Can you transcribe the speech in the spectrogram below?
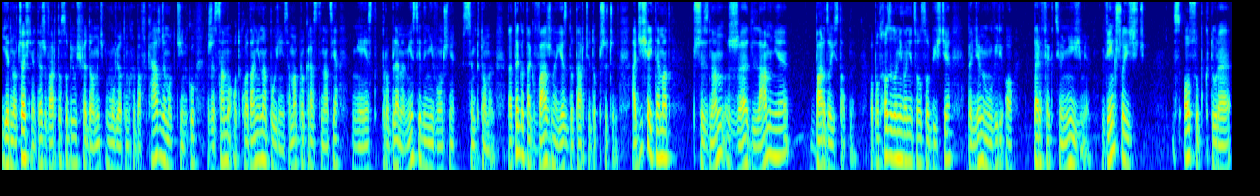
Jednocześnie też warto sobie uświadomić, i mówię o tym chyba w każdym odcinku, że samo odkładanie na później, sama prokrastynacja nie jest problemem, jest jedynie i wyłącznie symptomem. Dlatego tak ważne jest dotarcie do przyczyn. A dzisiaj temat, przyznam, że dla mnie bardzo istotny, bo podchodzę do niego nieco osobiście. Będziemy mówili o perfekcjonizmie. Większość z osób, które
